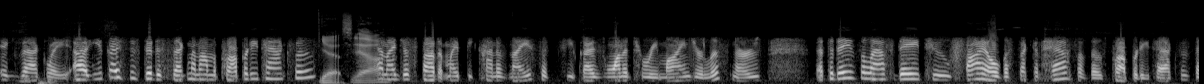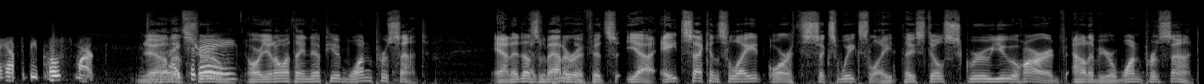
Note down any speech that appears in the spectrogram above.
Exactly. Uh, you guys just did a segment on the property taxes. Yes. Yeah. And I just thought it might be kind of nice if you guys wanted to remind your listeners that today's the last day to file the second half of those property taxes. They have to be postmarked. Yeah, Today. that's Today. true. Or you know what they nip you? One percent. And it doesn't matter penalty. if it's yeah eight seconds late or six weeks late. They still screw you hard out of your one percent.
